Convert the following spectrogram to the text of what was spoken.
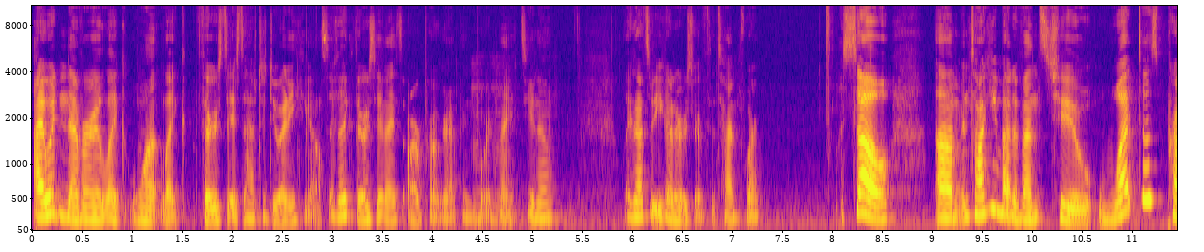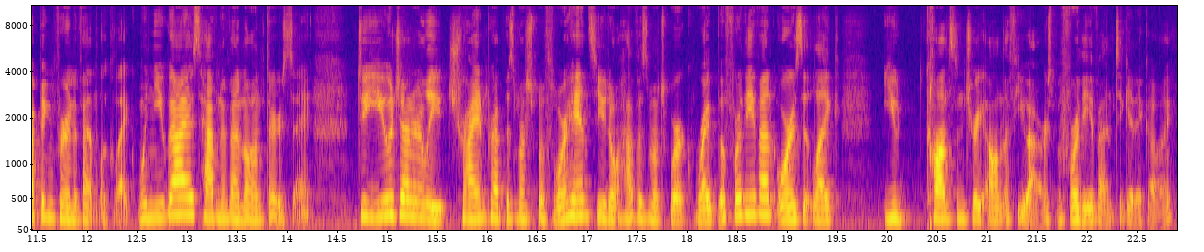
I would never like want like Thursdays to have to do anything else. I feel like Thursday nights are programming board nights, you know, like that's what you got to reserve the time for. So, um, in talking about events too, what does prepping for an event look like? When you guys have an event on Thursday, do you generally try and prep as much beforehand so you don't have as much work right before the event, or is it like you concentrate on the few hours before the event to get it going?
